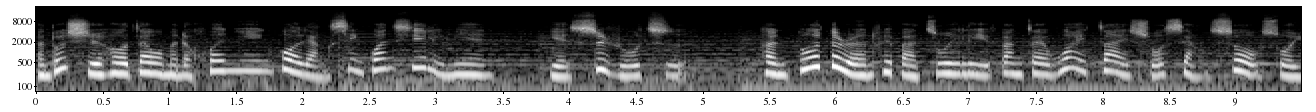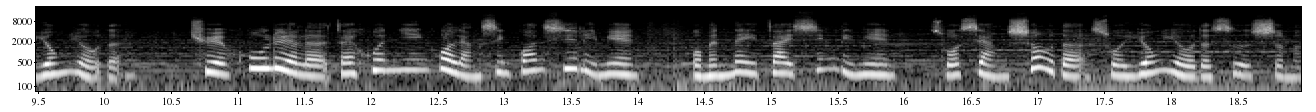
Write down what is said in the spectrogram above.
很多时候，在我们的婚姻或两性关系里面，也是如此，很多的人会把注意力放在外在所享受、所拥有的，却忽略了在婚姻或两性关系里面，我们内在心里面所享受的、所拥有的是什么。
